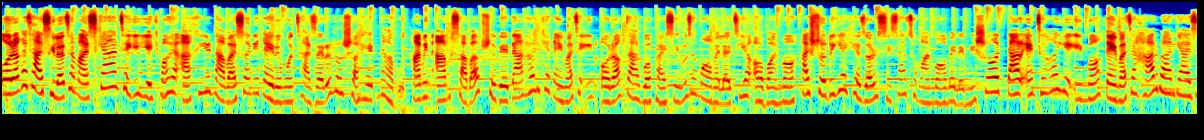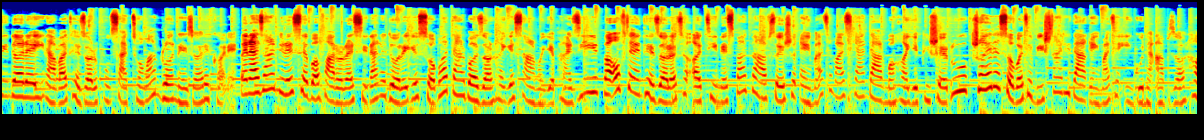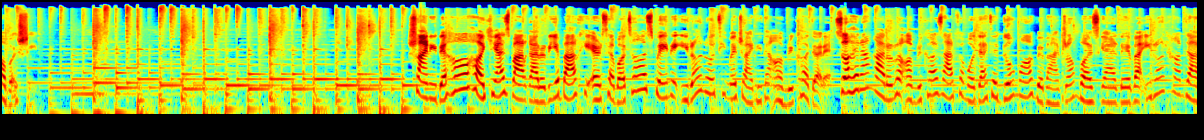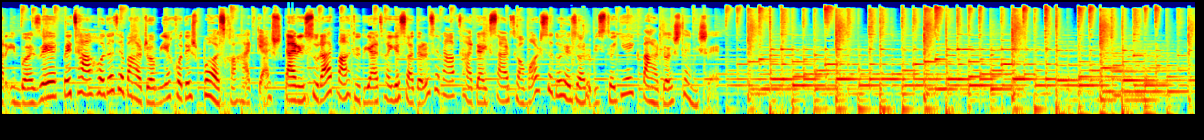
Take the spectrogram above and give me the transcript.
اوراق تحصیلات مسکن طی یک ماه اخیر نوسانی غیرمنتظره رو شاهد نبود. همین امر سبب شده در حالی که قیمت این اوراق در واپسین روز معاملاتی آبان ماه 81300 تومان معامله می‌شد. در انتهای این ماه قیمت هر برگ از این دارایی 90500 تومان رو نظاره کنه. به نظر می‌رسه با فرارسیدن دوره ثبات در بازارهای سرمایه پذیر و افت انتظارات آتی نسبت به افزایش قیمت مسکن در ماههای پیش رو شاهد ثبات بیشتری در قیمت این گونه ابزارها باشیم شنیده ها حاکی از برقراری برخی ارتباطات بین ایران و تیم جدید آمریکا داره. ظاهرا قرار آمریکا ظرف مدت دو ماه به برجام بازگرده و ایران هم در این بازه به تعهدات برجامی خودش باز خواهد گشت. در این صورت محدودیت های صادرات نفت حداکثر تا مارس 2021 برداشته میشه.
